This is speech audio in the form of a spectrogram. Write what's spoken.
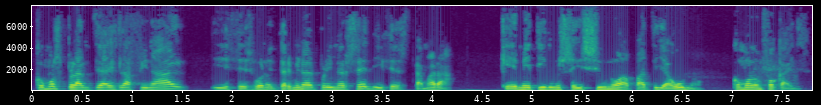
¿Cómo os planteáis la final? Y dices, bueno, y termina el primer set y dices, Tamara, que he metido un 6-1 a Patti Yaguno. ¿Cómo lo enfocáis?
